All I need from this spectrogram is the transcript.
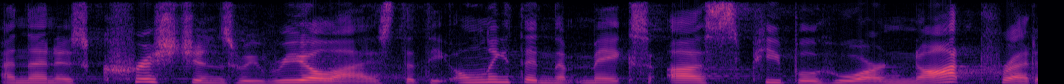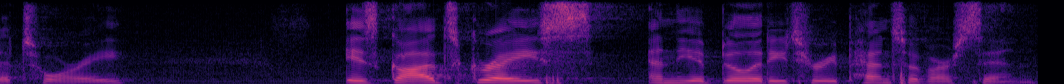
And then as Christians, we realize that the only thing that makes us people who are not predatory is God's grace and the ability to repent of our sin.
